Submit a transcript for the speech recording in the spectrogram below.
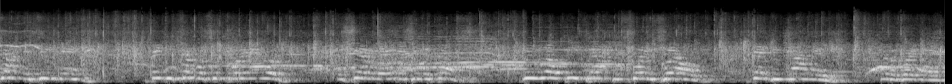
We are this evening. Thank you so much for coming out and sharing your energy with us. We will be back in 2012. Thank you, Tommy. Have a great night.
